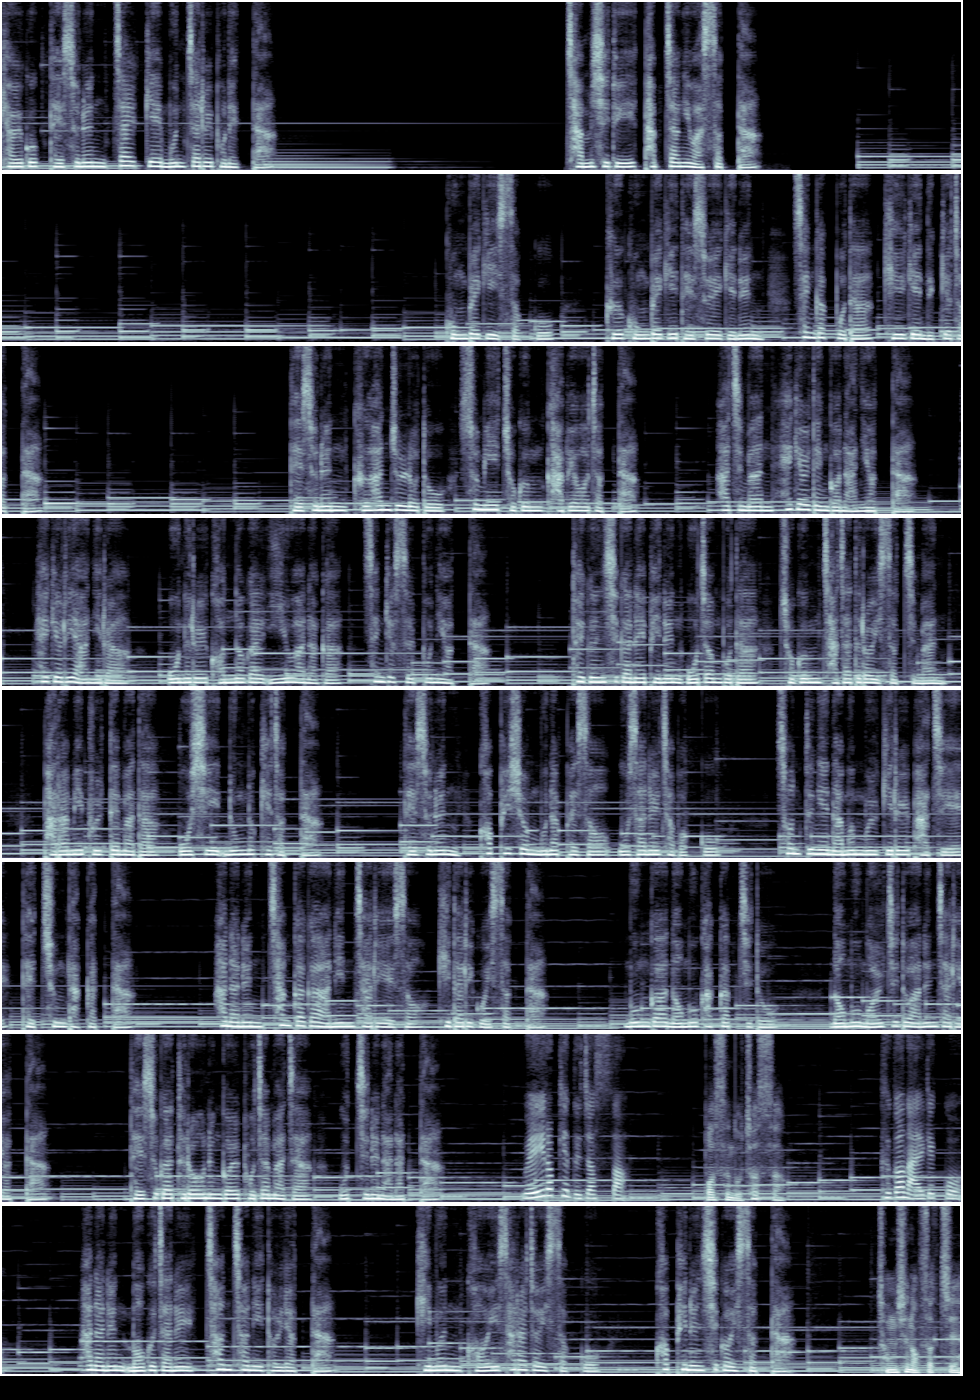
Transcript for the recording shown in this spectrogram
결국 대수는 짧게 문자를 보냈다. 잠시 뒤 답장이 왔었다. 공백이 있었고 그 공백이 대수에게는 생각보다 길게 느껴졌다. 대수는 그 한 줄로도 숨이 조금 가벼워졌다. 하지만 해결된 건 아니었다. 해결이 아니라 오늘을 건너갈 이유 하나가 생겼을 뿐이었다. 퇴근 시간에 비는 오전보다 조금 잦아들어 있었지만 바람이 불 때마다 옷이 눅눅해졌다. 대수는 커피숍 문 앞에서 우산을 접었고 손등에 남은 물기를 바지에 대충 닦았다. 하나는 창가가 아닌 자리에서 기다리고 있었다. 문과 너무 가깝지도 너무 멀지도 않은 자리였다. 대수가 들어오는 걸 보자마자 웃지는 않았다. 왜 이렇게 늦었어? 버스 놓쳤어. 그건 알겠고. 하나는 머그잔을 천천히 돌렸다. 김은 거의 사라져 있었고 커피는 식어 있었다. 정신 없었지.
